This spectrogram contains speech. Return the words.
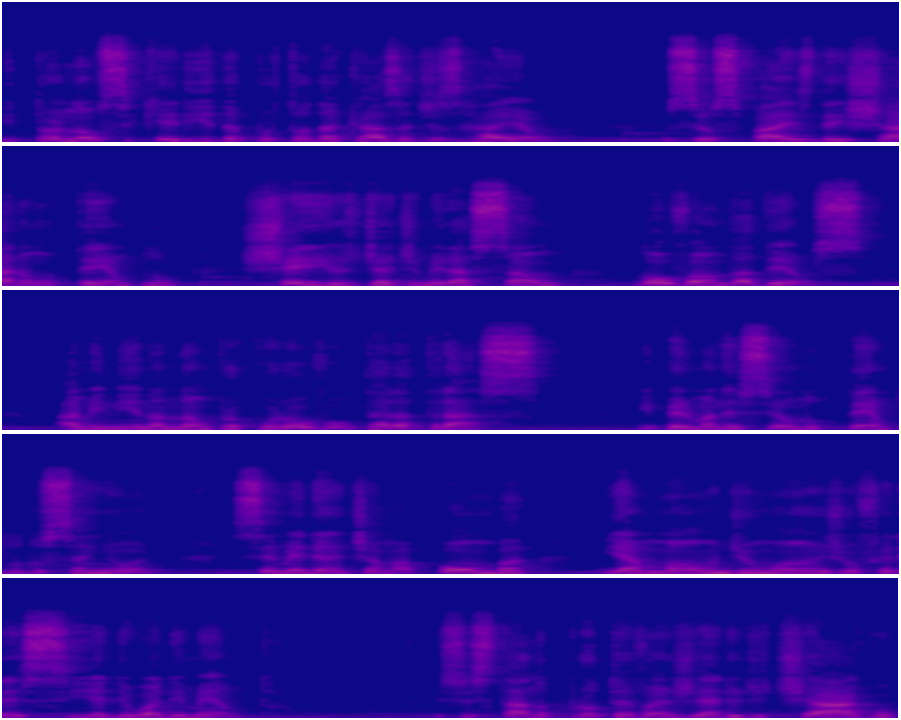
e tornou-se querida por toda a casa de Israel. Os seus pais deixaram o templo, cheios de admiração, louvando a Deus. a menina não procurou voltar atrás e permaneceu no templo do Senhor, semelhante a uma pomba, e a mão de um anjo oferecia-lhe o alimento. Isso está no Proto-Evangelho de Tiago,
